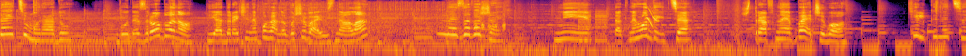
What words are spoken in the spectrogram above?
дай цьому раду. Буде зроблено. Я, до речі, непогано вишиваю, знала? Не заважай. Ні, так не годиться. Штрафне печиво. Тільки не це.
